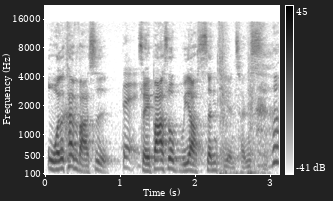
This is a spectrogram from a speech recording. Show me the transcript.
我的看法是，对，嘴巴说不要，身体很诚实。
